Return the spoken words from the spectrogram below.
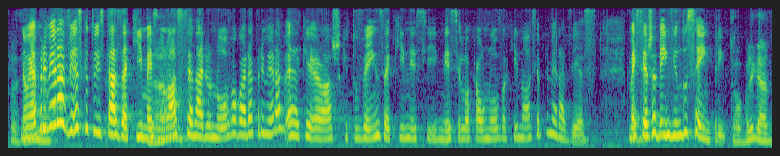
Prazer Não é a primeira vez que tu estás aqui, mas Não. no nosso cenário novo, agora é a primeira vez é que eu acho que tu vens aqui nesse, nesse local novo aqui, nossa, é a primeira vez. Mas seja bem-vindo sempre. Muito obrigado.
